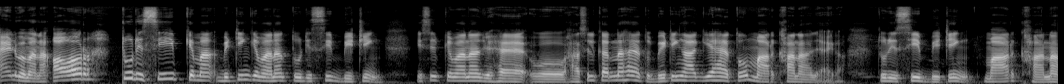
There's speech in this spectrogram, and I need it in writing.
एंड में माना, और टू रिसीव के मा बीटिंग के माना टू रिसीव बीटिंग रिसीव के माना जो है, वो हासिल करना है तो बीटिंग आ गया है तो मार खाना आ जाएगा. टू रिसीव बीटिंग मार खाना.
